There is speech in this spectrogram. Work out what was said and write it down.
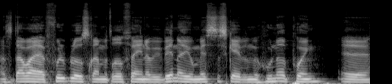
Altså, der var jeg fuldblods Real Madrid-fan, og vi vinder jo mesterskabet med 100 point. Øh,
